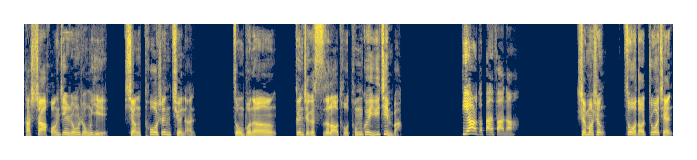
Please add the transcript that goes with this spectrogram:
他杀黄金荣容易，想脱身却难，总不能跟这个死老头同归于尽吧？第二个办法呢？沈梦生坐到桌前，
